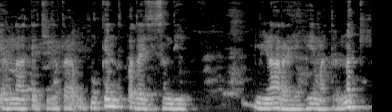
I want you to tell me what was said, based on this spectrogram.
यांना त्याची आता उपमुख्यमंत्रीपदाची संधी मिळणार आहे हे मात्र नक्की.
